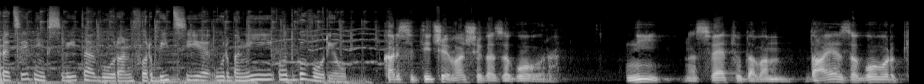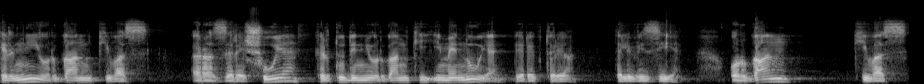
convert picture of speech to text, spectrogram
Predsednik sveta Goran Forbici je Urbaniji odgovoril. Kar se tiče vašega zagovora, ni na svetu, da vam daje zagovor, ker ni organ, ki vas razrešuje, ker tudi ni organ, ki imenuje direktorja televizije. Organ, ki, vas,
